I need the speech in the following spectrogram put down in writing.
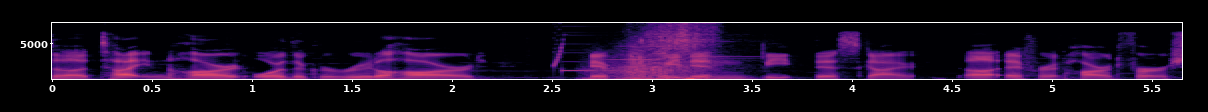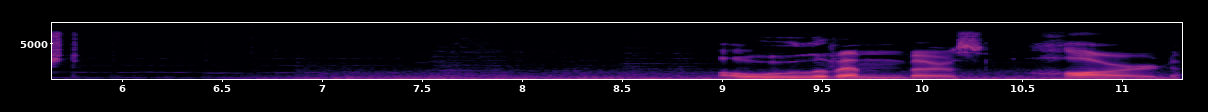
the Titan hard or the Garuda hard if we didn't beat this guy, uh, Ifrit hard first. Bowl of Embers hard.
